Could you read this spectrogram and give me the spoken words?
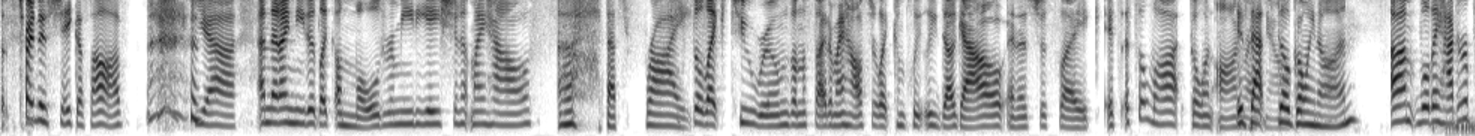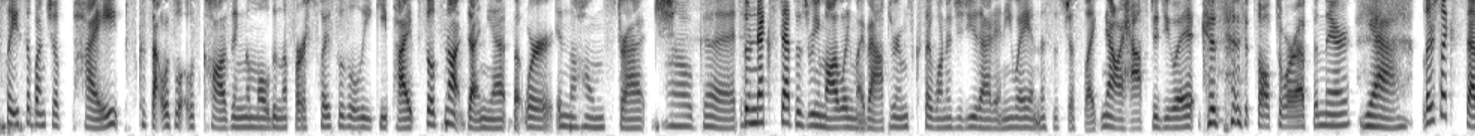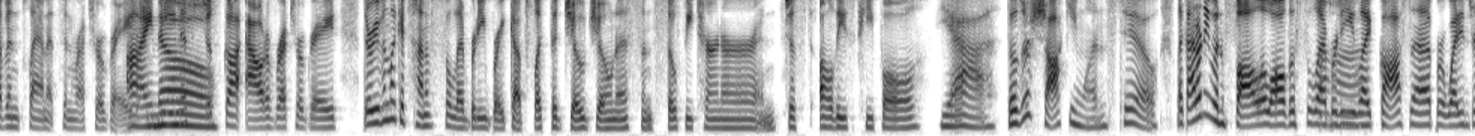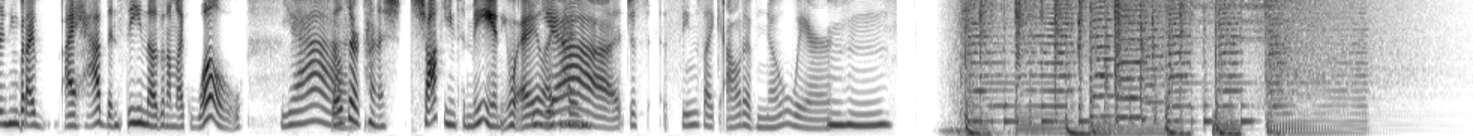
it's trying to shake us off. yeah, and then I needed like a mold remediation at my house. Ugh, that's right. So like two rooms on the side of my house are like completely dug out, and it's just like it's it's a lot going on. is right that now. still going on? Um, well, they had to replace a bunch of pipes because that was what was causing the mold in the first place was a leaky pipe. So it's not done yet, but we're in the home stretch. Oh, good. So next step is remodeling my bathrooms because I wanted to do that anyway. And this is just like now I have to do it because it's all tore up in there. yeah. There's like seven planets in retrograde. I know. Venus just got out of retrograde. There are even like a ton of celebrity breakups, like the Joe Jonas and Sophie Turner and just all these people. Yeah. Those are shocking ones too. Like I don't even follow all the celebrity Uh-huh. like gossip or weddings or anything, but I I have been seeing those and I'm like, whoa, Yeah. those are kind of sh- shocking to me anyway. Like, yeah. It just seems like out of nowhere. hmm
